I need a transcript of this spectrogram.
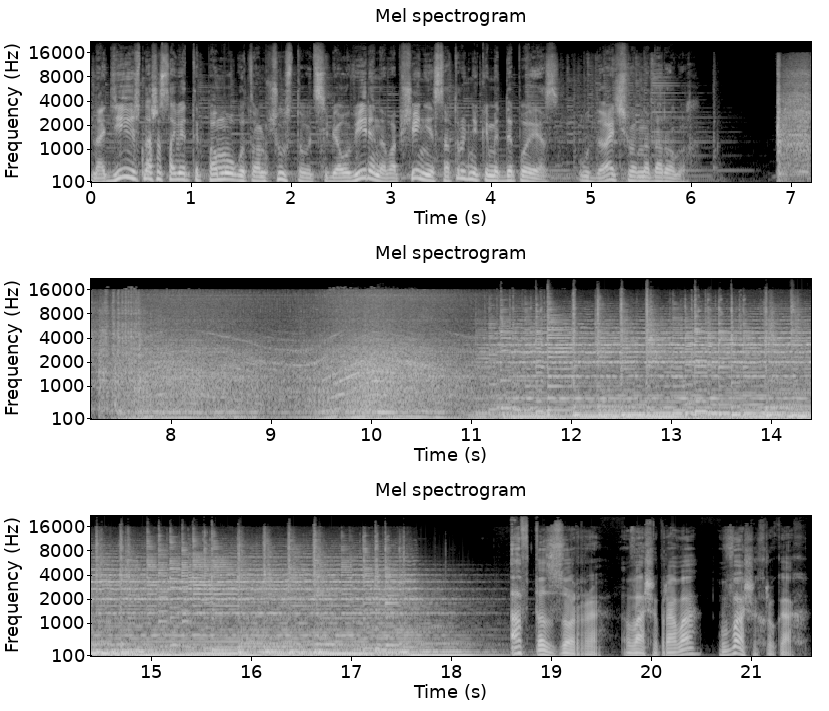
Надеюсь, наши советы помогут вам чувствовать себя уверенно в общении с сотрудниками ДПС. Удачи вам на дорогах! Автозорро. Ваши права в ваших руках.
